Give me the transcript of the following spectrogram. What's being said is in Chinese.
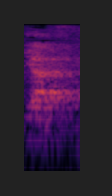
Yes.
